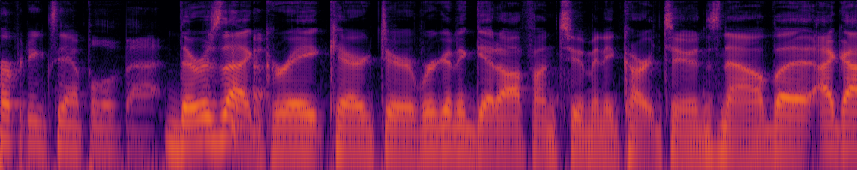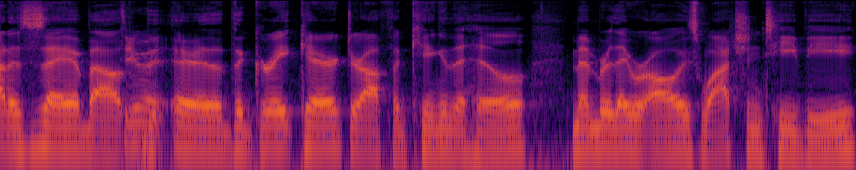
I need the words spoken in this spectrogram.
perfect example of that. There was that great character. We're gonna get off on too many cartoons now, but I gotta say about the, uh, the great character off of King of the Hill. Remember, they were always watching TV,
